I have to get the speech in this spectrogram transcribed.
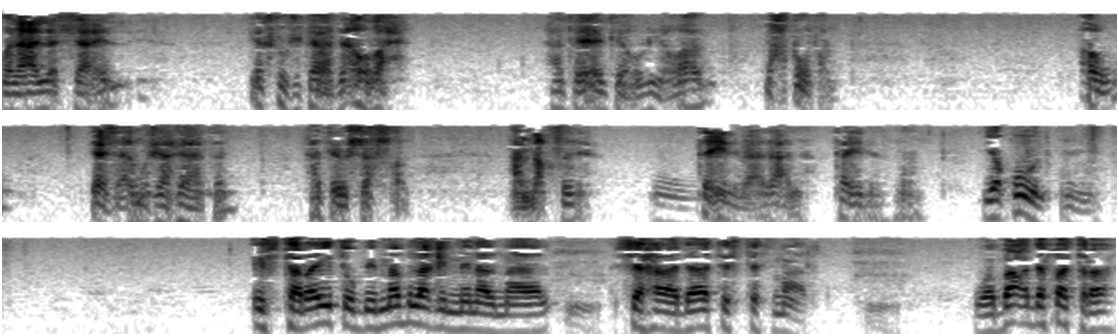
ولعل السائل يكتب كتابة أوضح. حتى يأتيه بجواب مخطوطا أو يسأل مشافهة حتى يستفصل عن مقصده. تعيد بعد لعله تعيد نعم. يقول اشتريت بمبلغ من المال شهادات استثمار. وبعد فترة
